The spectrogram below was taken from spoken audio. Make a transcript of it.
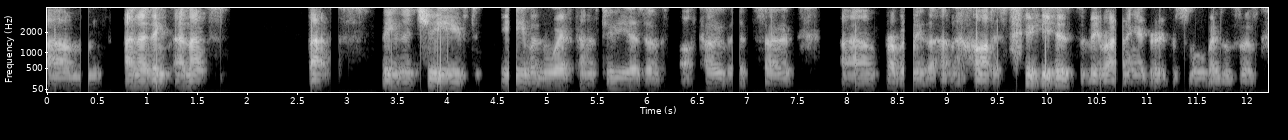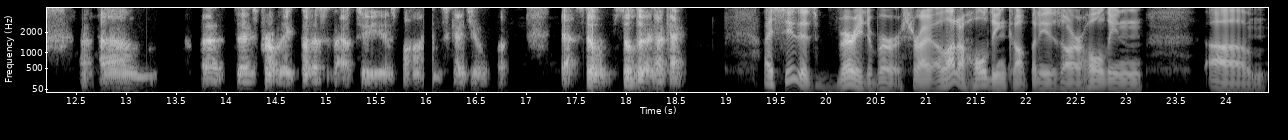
um, and I think and that's that's been achieved even with kind of two years of, of COVID. So um, probably the, the, hardest two years to be running a group of small businesses. Um, but it's probably put us about two years behind schedule. But yeah, still still doing okay. I see that it's very diverse, right? A lot of holding companies are holding, um,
